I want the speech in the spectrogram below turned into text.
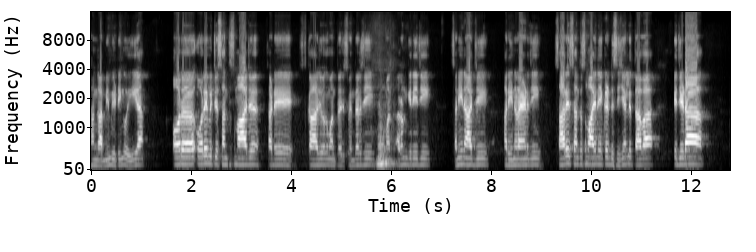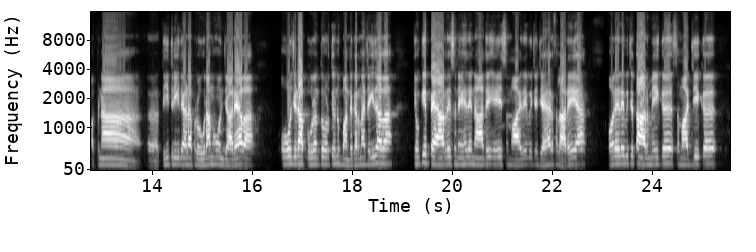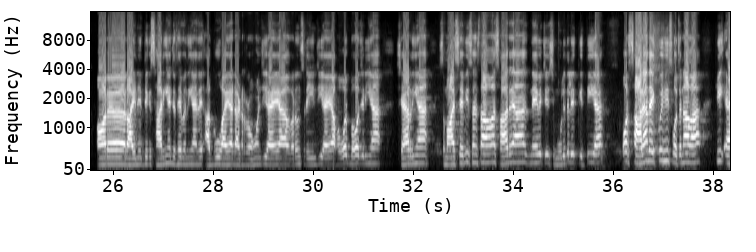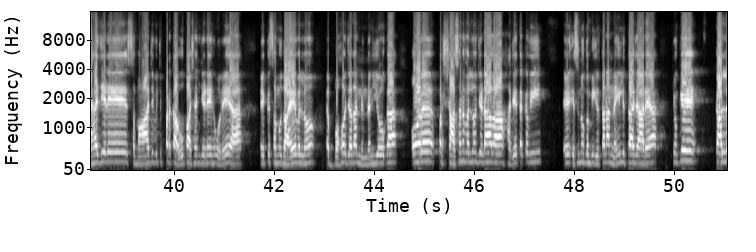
ਹੰਗਾਮੀ ਮੀਟਿੰਗ ਹੋਈ ਆ। ਔਰ ਉਹਦੇ ਵਿੱਚ ਸੰਤ ਸਮਾਜ ਸਾਡੇ ਸਤਿਕਾਰਯੋਗ ਮੰਤਰ ਜਸਵਿੰਦਰ ਜੀ ਮੰਤ ਅਰੁਣਗਿਰੀ ਜੀ ਸਨੀ ਨਾਥ ਜੀ ਹਰੀ ਨਾਰਾਇਣ ਜੀ ਸਾਰੇ ਸੰਤ ਸਮਾਜ ਨੇ ਇੱਕ ਡਿਸੀਜਨ ਲਿੱਤਾ ਵਾ ਕਿ ਜਿਹੜਾ ਆਪਣਾ ਅ, 30 ਤਰੀਕ ਦਾ ਜਿਹੜਾ ਪ੍ਰੋਗਰਾਮ ਹੋਣ ਜਾ ਰਿਹਾ ਵਾ ਉਹ ਜਿਹੜਾ ਪੂਰਨ ਤੌਰ ਤੇ ਉਹਨੂੰ ਬੰਦ ਕਰਨਾ ਚਾਹੀਦਾ ਵਾ, ਕਿਉਂਕਿ ਪਿਆਰ ਦੇ ਸੁਨੇਹੇ ਦੇ ਨਾਂ ਤੇ ਇਹ ਸਮਾਜ ਦੇ ਵਿੱਚ ਜ਼ਹਿਰ ਫੈਲਾ ਰਹੇ ਆ ਔਰ ਇਹਦੇ ਵਿੱਚ ਧਾਰਮਿਕ, ਸਮਾਜਿਕ ਔਰ ਰਾਜਨੀਤਿਕ ਸਾਰੀਆਂ ਜਥੇਬੰਦੀਆਂ ਦੇ ਆਗੂ ਆਏ ਆ, ਡਾਕਟਰ ਰੋਹਨ ਜੀ ਆਏ ਆ, ਵਰੁਣ ਸਰੀਨ ਜੀ ਆਏ ਆ, ਹੋਰ ਬਹੁਤ ਜਿਹੜੀਆਂ ਸ਼ਹਿਰ ਦੀਆਂ ਸਮਾਜ ਸੇਵੀ ਸੰਸਥਾਵਾਂ ਸਾਰਿਆਂ ਨੇ ਵਿੱਚ ਸ਼ਮੂਲੀਅਤ ਕੀਤੀ ਆ ਔਰ ਸਾਰਿਆਂ ਦਾ ਇੱਕੋ ਹੀ ਸੋਚਣਾ ਵਾ ਕਿ ਇਹ ਜਿਹੜੇ ਸਮਾਜ ਵਿੱਚ ਭੜਕਾਊ ਭਾਸ਼ਣ ਜਿਹੜੇ ਹੋ ਰਹੇ ਆ, ਇੱਕ ਸਮੁਦਾਇ ਵੱਲੋਂ ਇਹ ਬਹੁਤ ਜ਼ਿਆਦਾ ਨਿੰਦਨਯੋਗ ਆ ਔਰ ਪ੍ਰਸ਼ਾਸਨ ਵੱਲੋਂ ਜਿਹੜਾ ਵਾ ਹਜੇ ਤੱਕ ਵੀ ਇਹ- ਇਸ ਨੂੰ ਗੰਭੀਰਤਾ ਨਾਲ ਨਹੀਂ ਲਿੱਤਾ ਜਾ ਰਿਹਾ, ਕਿਉਂਕਿ ਕੱਲ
